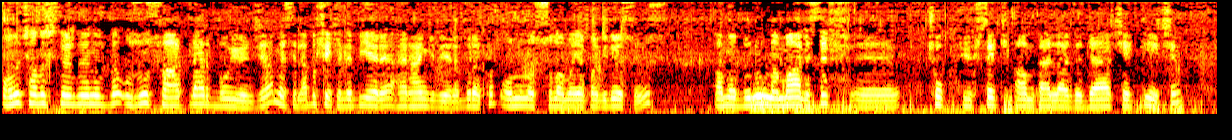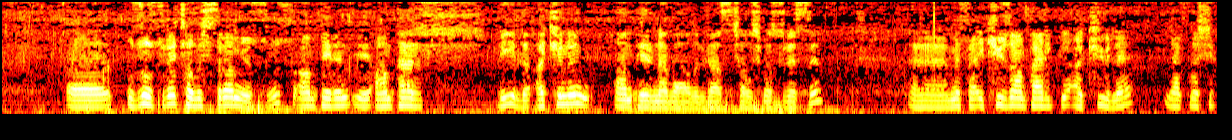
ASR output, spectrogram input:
onu çalıştırdığınızda uzun saatler boyunca mesela bu şekilde bir yere herhangi bir yere bırakıp onunla sulama yapabiliyorsunuz. Ama bununla maalesef e, çok yüksek amperlerde değer çektiği için e, uzun süre çalıştıramıyorsunuz. Amperin e, amper değil de akünün amperine bağlı biraz çalışma süresi. Ee, mesela 200 amperlik bir aküyle yaklaşık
